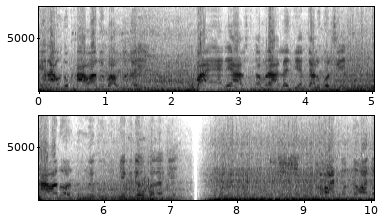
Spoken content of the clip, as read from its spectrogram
એ તો ખાવાનું ભાવતું નહીં. હું બા અરે હમણાં હાલ જ જેમ ચાલુ કરશે. ખાવાનું અડધું મેં મેકી દેવું બધા કે તો વાતો તો વાતો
